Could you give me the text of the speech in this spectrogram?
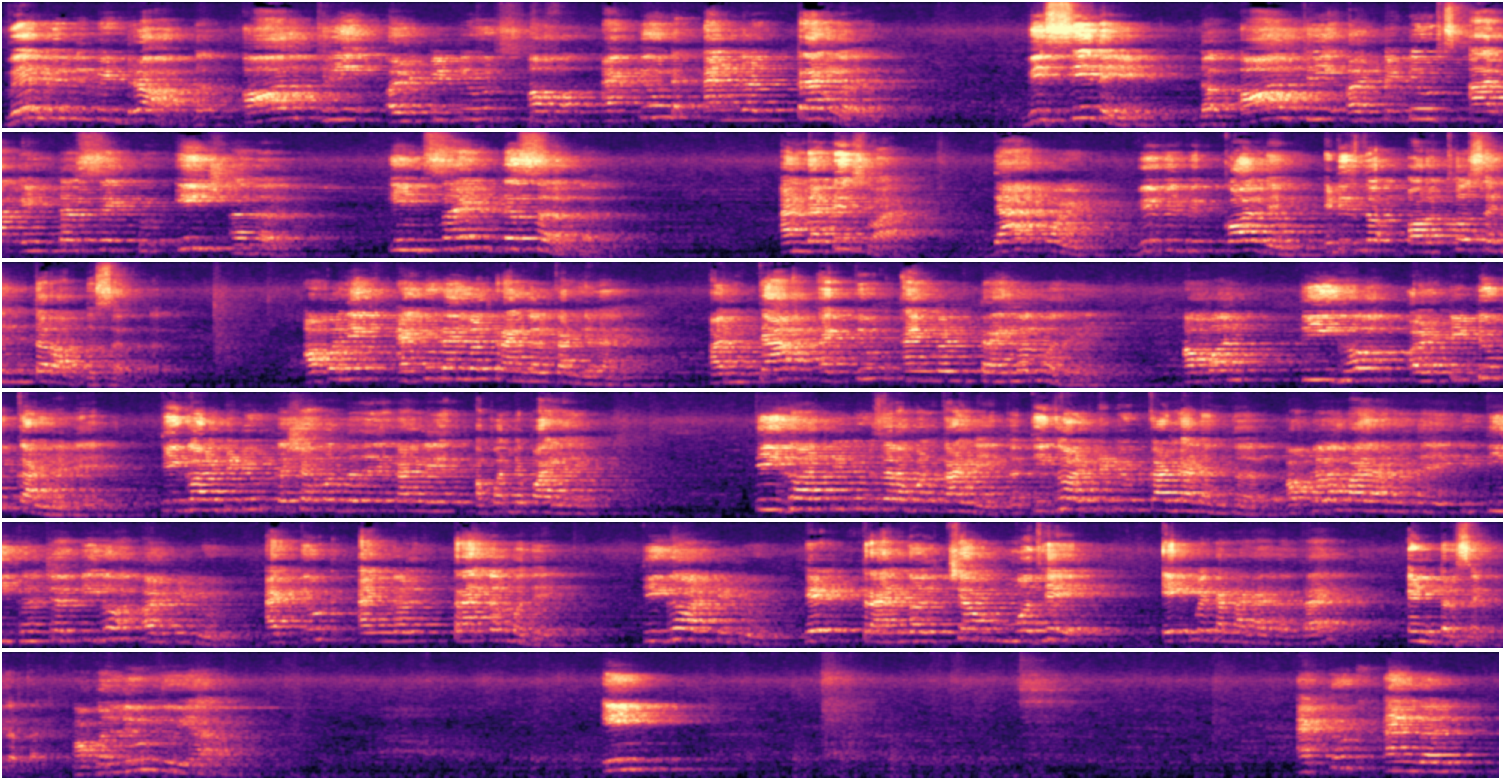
Where we will be draw the all three altitudes of acute angle triangle. We see that the all three altitudes are intersect to each other inside the circle. And that is why that point we will be calling it is the orthocenter of the circle. आपण एक acute angle triangle काढलेला आहे आणि त्या acute angle triangle मध्ये आपण तिघ altitude काढलेले. तिघ अल्टिट्यूड कशा पद्धतीने काढले? आपण ते पाहिले. तिघ अल्टिट्यूड जर आपण काढले तर तिघ अल्टिट्यूड काढल्यानंतर आपल्याला पाहायला मिळते की तिघच्या तिघ अल्टिट्यूड अॅक्यूट अँगल ट्रायंगलमध्ये. तिघ अल्टिट्यूड हे ट्रायंगलच्या मध्ये एकमेकांना काय करताय? इंटरसेक्ट करताय. आपण लिहून घेऊया. In triangle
